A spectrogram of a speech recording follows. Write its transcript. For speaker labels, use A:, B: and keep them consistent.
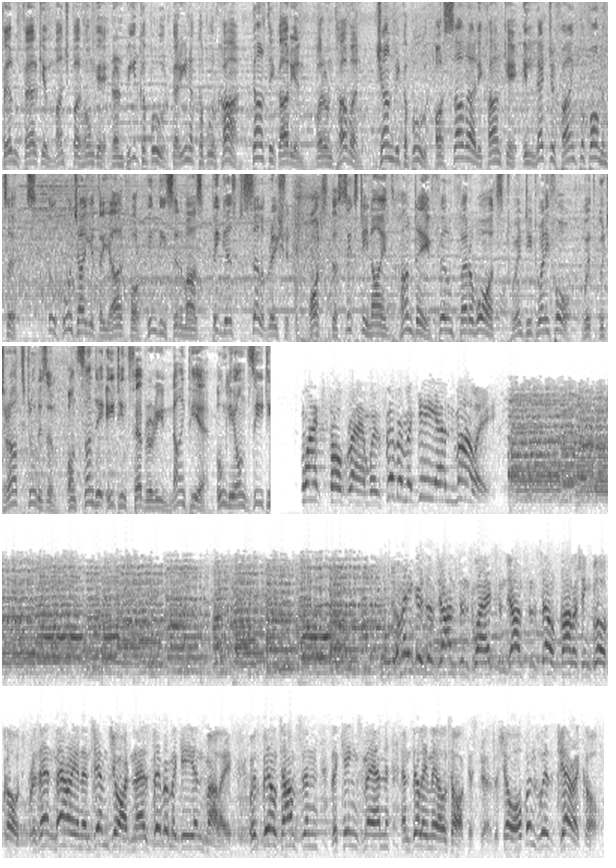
A: Film fair के मंच पर होंगे रणबीर कपूर करीना कपूर खान कार्तिक आर्यन वरुण धवन जानवी कपूर और सारा अली खान के इलेक्ट्रीफाइंग परफॉर्मेंसेस तो हो जाइए तैयार for Hindi cinema's biggest celebration. Watch the 69th Hyundai Film Fair Awards 2024 with Gujarat Tourism on Sunday 18th February 9 p.m. only on ZT.
B: Wax program with Fibber McGee and Molly. Makers of Johnson's Wax and Johnson's Self Polishing Glo-Coat present Marion and Jim Jordan as Fibber McGee and Molly with Bill Thompson, the King's Men, and Billy Mills Orchestra. The show opens with Jericho.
